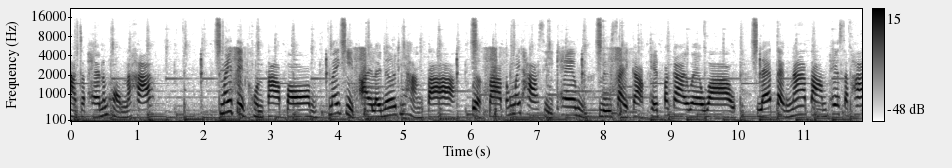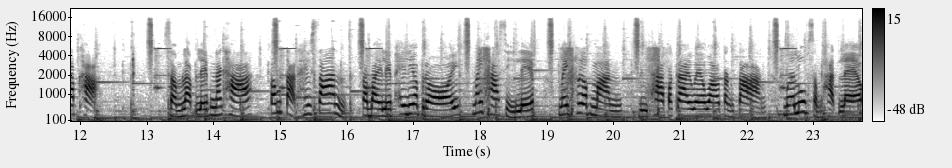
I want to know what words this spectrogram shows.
อาจจะแพ้น้ำหอมนะคะ ไม่ติดขนตาปลอม ไม่กีดอายไลเนอร์ที่หางตา เปลือกตาต้องไม่ทาสีเข้ม หรือใส่กากเพชรประกายแวววาว และแต่งหน้าตามเพศสภาพค่ะสำหรับเล็บนะคะ ต้องตัดให้สั้นตะไบเล็บให้เรียบร้อย ไม่ทาสีเล็บ ไม่เคลือบมัน หรือทาประกายแวววาวต่างๆ เมื่อรูปสัมผัสแล้ว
